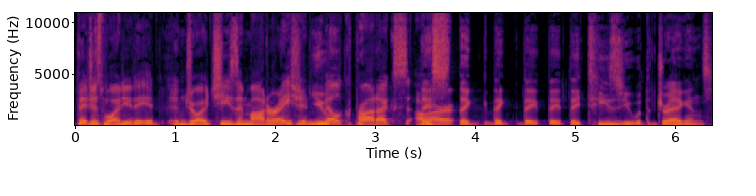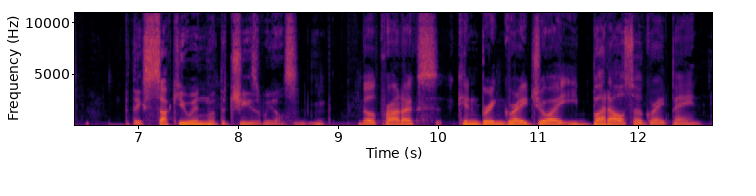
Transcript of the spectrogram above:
They just want you to enjoy cheese in moderation. You- Milk products are they, they, they, they, they tease you with the dragons, but they suck you in with the cheese wheels. milk products can bring great joy, but also great pain.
